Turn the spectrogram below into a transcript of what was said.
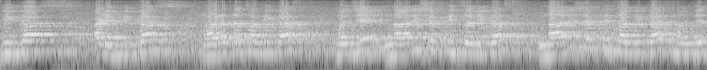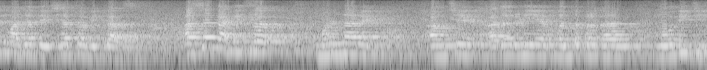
विकास आणि विकास भारताचा विकास म्हणजे नारी शक्तीचा विकास नारी शक्तीचा विकास म्हणजेच माझ्या देशाचा विकास. असं काहीच म्हणणारे आमचे आदरणीय पंतप्रधान मोदीजी.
